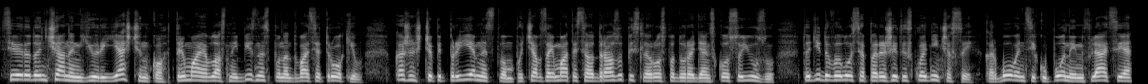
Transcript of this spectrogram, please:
Сєвєродончанин Юрій Ященко тримає власний бізнес понад 20 років. Каже, що підприємництвом почав займатися одразу після розпаду Радянського Союзу. Тоді довелося пережити складні часи: карбованці, купони, інфляція.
